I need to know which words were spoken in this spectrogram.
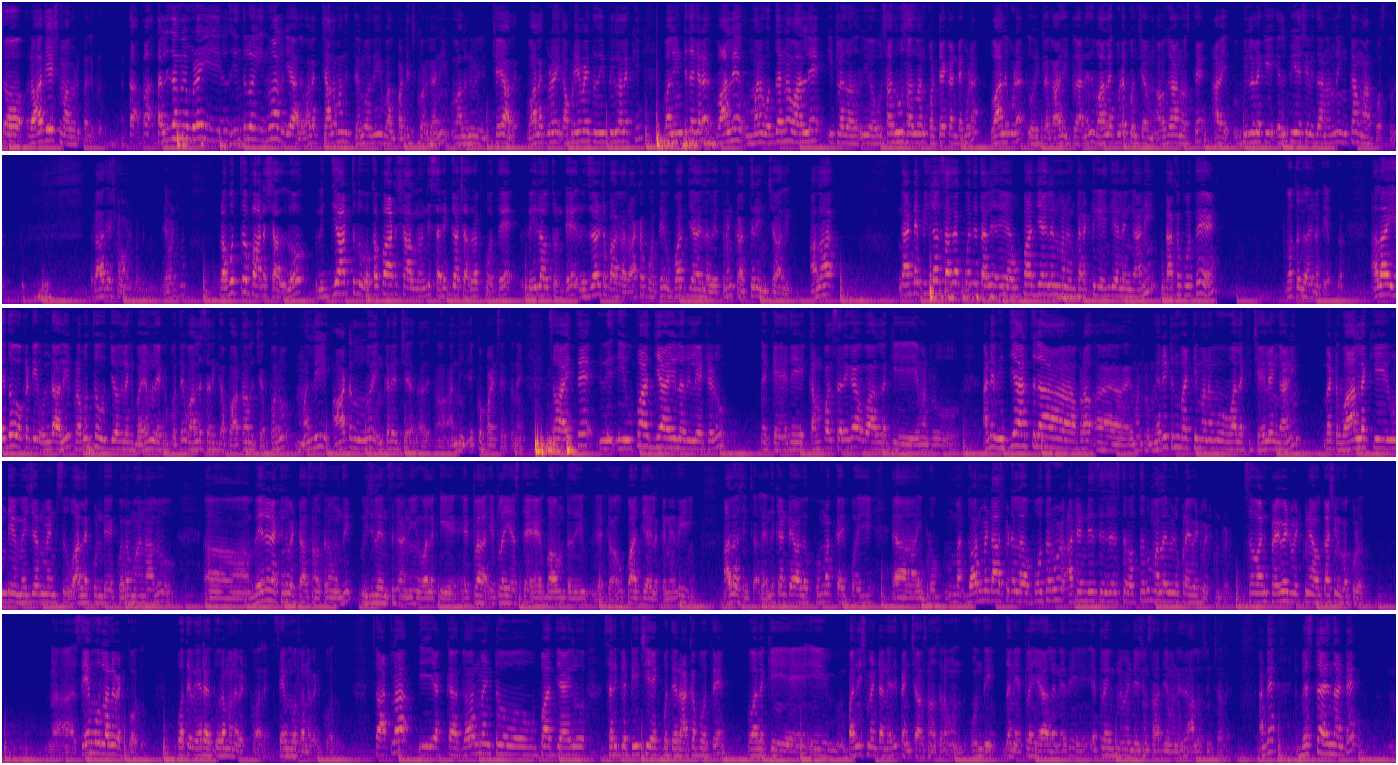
So Rajesh Mamidipalli brother. తల్లిదండ్రులు కూడా ఈ ఇందులో ఇన్వాల్వ్ చేయాలి. వాళ్ళకి చాలా మందికి తెలియదు వాళ్ళు పట్టించుకోరు కానీ వాళ్ళని చేయాలి. వాళ్ళకి కూడా అప్పుడు ఏమవుతుంది పిల్లలకి? వాళ్ళ ఇంటి దగ్గర వాళ్ళే మనం వద్దన్నా వాళ్ళే ఇట్లా చదువు- చదువు అని కొట్టే కంటే కూడా వాళ్ళు కూడా "ఓ, ఇట్లా కాదు ఇట్లా అనేది వాళ్ళకి కూడా కొంచెం అవగాహన వస్తే పిల్లలకి హెల్ప్ చేసే విధానంలో ఇంకా మార్పు వస్తుంది. రాజేష్ మామిడిపల్లి ఏమంటారు ప్రభుత్వ పాఠశాలలో విద్యార్థులు ఒక పాఠశాల నుండి సరిగ్గా చదవకపోతే ఫీల్ అవుతుంటే రిజల్ట్ బాగా రాకపోతే ఉపాధ్యాయుల వేతనం కత్తిరించాలి. అలా అంటే పిల్లలు చదవకపోతే తల్లి ఉపాధ్యాయులను మనం కరెక్ట్గా ఏం చేయలేం కానీ కాకపోతే మొత్తం చదివినాక చెప్తాం. అలా ఏదో ఒకటి ఉండాలి. ప్రభుత్వ ఉద్యోగులకి భయం లేకపోతే వాళ్ళు సరిగ్గా పాఠాలు చెప్పరు. మళ్ళీ ఆటలలో ఎంకరేజ్ చేయాలి. అదే అన్ని ఎక్కువ పాయింట్స్ అవుతున్నాయి సో అయితే ఈ ఉపాధ్యాయుల రిలేటెడ్ ఇది కంపల్సరీగా వాళ్ళకి ఏమంటారు అంటే విద్యార్థుల ఏమంటారు మెరిట్ని బట్టి మనము వాళ్ళకి చేయలేం కానీ బట్ వాళ్ళకి ఉండే మెజర్మెంట్స్ వాళ్ళకు ఉండే కొలమానాలు వేరే రకంగా పెట్టాల్సిన అవసరం ఉంది. విజిలెన్స్ కానీ వాళ్ళకి ఎట్లా ఎట్లా చేస్తే బాగుంటుంది ఉపాధ్యాయులకు అనేది ఆలోచించాలి. ఎందుకంటే వాళ్ళు కుమ్మక్క అయిపోయి ఇప్పుడు గవర్నమెంట్ హాస్పిటల్లో పోతారు అటెండెన్స్ చేస్తారు వస్తారు మళ్ళీ వీడు ప్రైవేట్ పెట్టుకుంటాడు. సో వాడిని ప్రైవేట్ పెట్టుకునే అవకాశం ఇవ్వకూడదు. సేమ్ ఊర్లోనే పెట్టుకోవద్దు. పోతే వేరే దూరం అన్న పెట్టుకోవాలి. సేమ్ ఊర్లోనే పెట్టుకోవద్దు. సో అట్లా ఈ యొక్క గవర్నమెంట్ ఉపాధ్యాయులు సరిగ్గా టీచ్ చేయకపోతే రాకపోతే వాళ్ళకి ఈ పనిష్మెంట్ అనేది పెంచాల్సిన అవసరం ఉంది- ఉంది. దాన్ని ఎట్లా చేయాలనేది ఎట్లా ఇంప్లిమెంటేషన్ సాధ్యం అనేది ఆలోచించాలి. అంటే బెస్ట్ ఏంటంటే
